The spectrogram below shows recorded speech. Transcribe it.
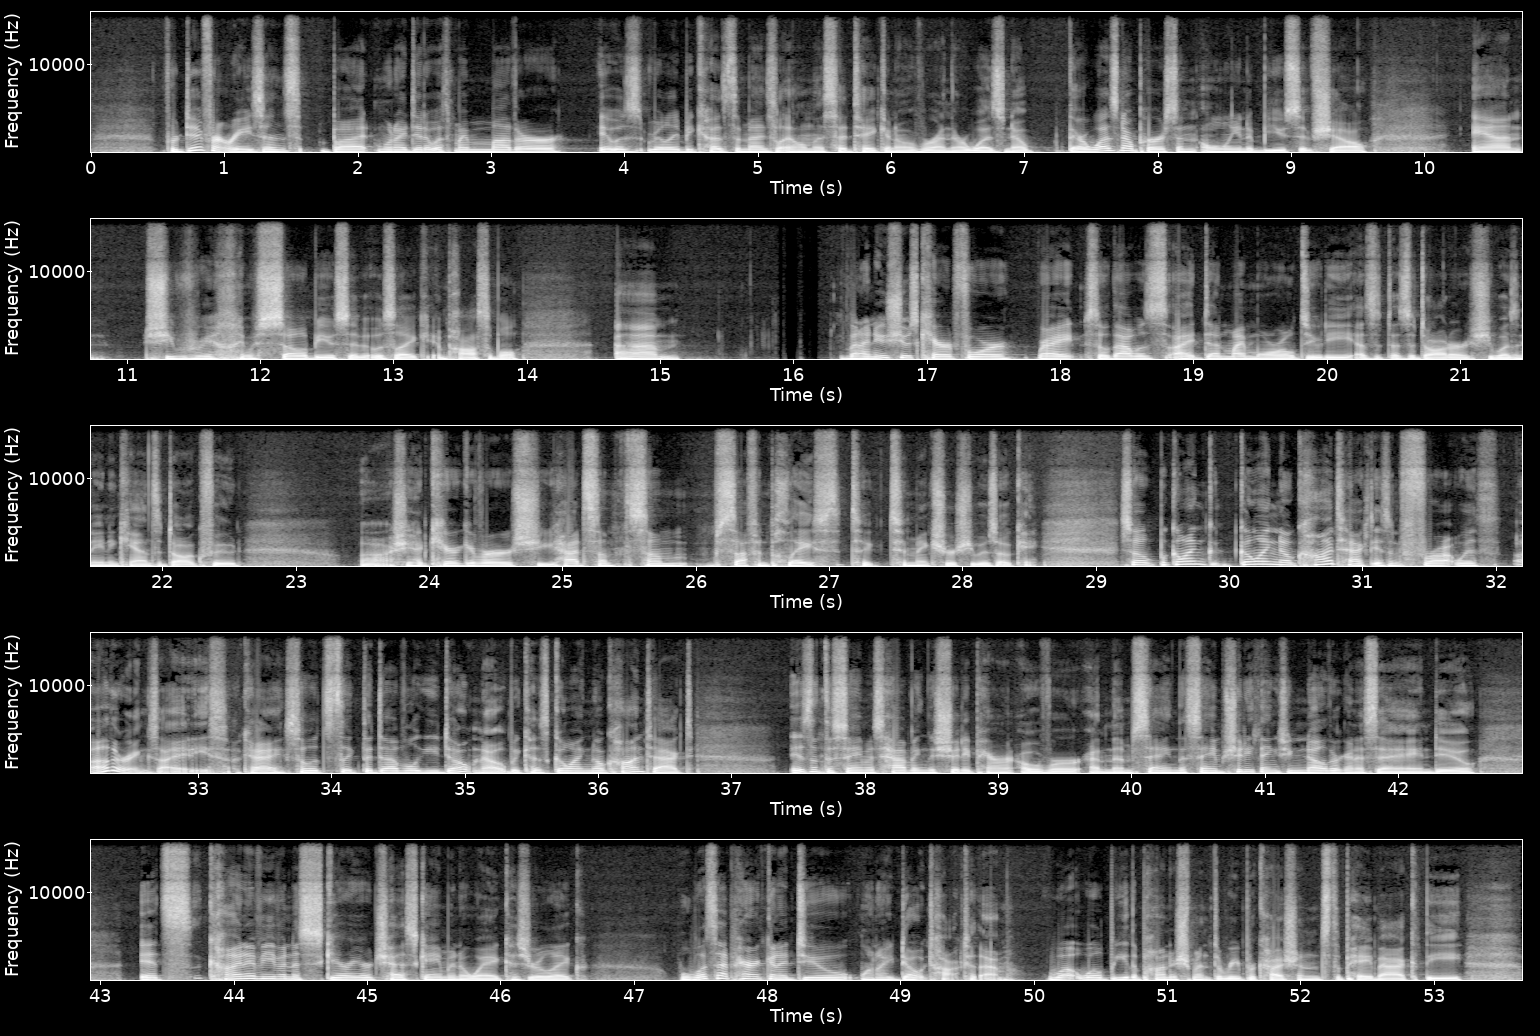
for different reasons. But when I did it with my mother, it was really because the mental illness had taken over, and there was no there was no person, only an abusive shell, and she really was so abusive. It was like impossible. Um, but I knew she was cared for, right? So that was I had done my moral duty as a, as a daughter. She wasn't eating cans of dog food. Uh, she had caregivers. She had some some stuff in place to to make sure she was okay. So, but going going no contact isn't fraught with other anxieties. Okay, so it's like the devil you don't know because going no contact isn't the same as having the shitty parent over and them saying the same shitty things you know they're going to say and do. It's kind of even a scarier chess game in a way because you're like, well, what's that parent going to do when I don't talk to them? What will be the punishment, the repercussions, the payback, the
